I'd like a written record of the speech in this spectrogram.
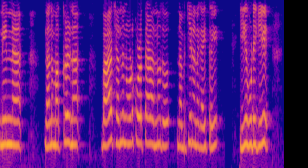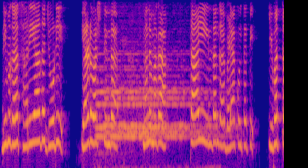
ನಿನ್ನ ನನ್ನ ಮಕ್ಕಳನ್ನ ಬಹಳ ಚಂದ ನೋಡ್ಕೊಳ್ತಾಳ ಅನ್ನೋದು ನಂಬಿಕೆ ನನಗೈತ್ರಿ ಈ ಹುಡುಗಿ ನಿಮಗ ಸರಿಯಾದ ಜೋಡಿ ಎರಡು ವರ್ಷದಿಂದ ನನ್ನ ಮಗ ತಾಯಿ ಇಲ್ದಂಗ ಬೆಳ್ಯಾಕ ಕುಂತತಿ. ಇವತ್ತ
